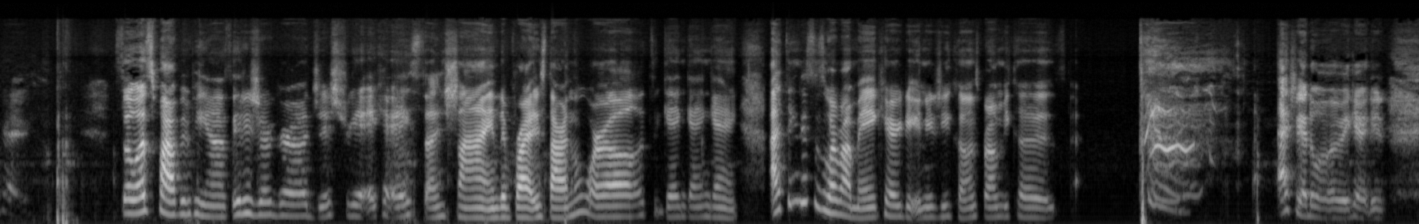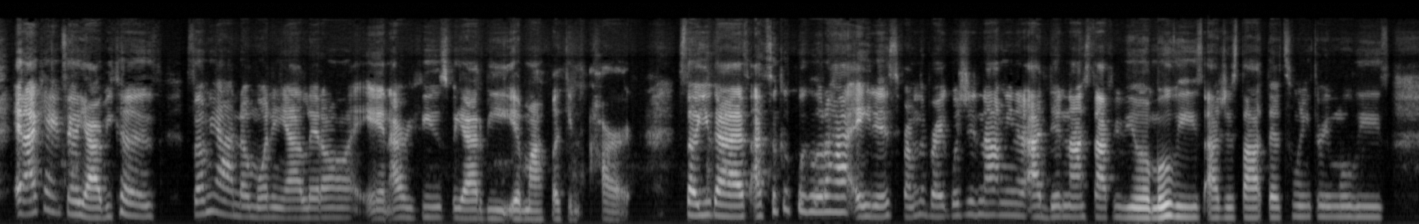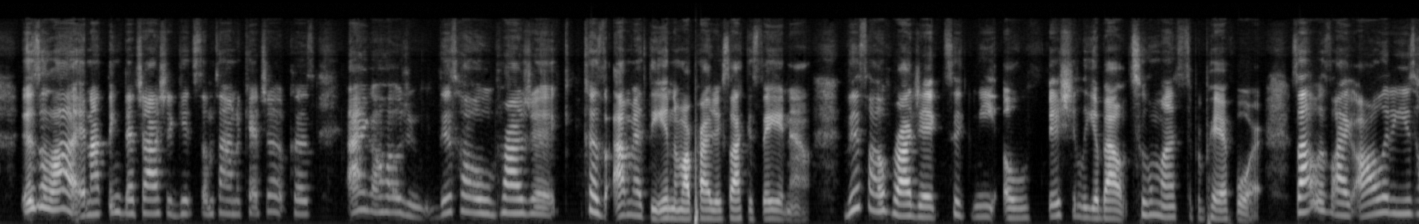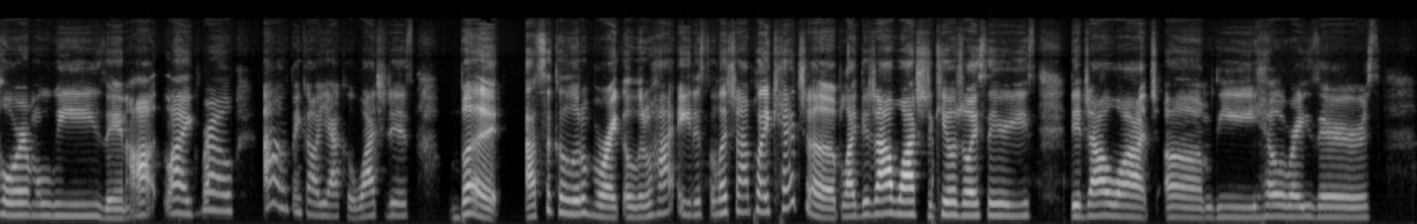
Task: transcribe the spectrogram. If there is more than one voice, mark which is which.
Speaker 1: Okay. So what's popping, peons? It is your girl, Justdria, aka Sunshine, the brightest star in the world. Gang, gang, gang. I think this is where my main character energy comes from because actually I don't what my main character. And I can't tell y'all because some y'all know more than y'all let on, and I refuse for y'all to be in my fucking heart. So, you guys, I took a quick little hiatus from the break, which did not mean that I did not stop reviewing movies. I just thought that 23 movies is a lot. And I think that y'all should get some time to catch up because I ain't gonna hold you. This whole project, because I'm at the end of my project, so I can say it now. This whole project took me officially about two months to prepare for. So I was like, all of these horror movies and like, bro, I don't think all y'all could watch this, but I took a little break, a little hiatus to let y'all play catch up. Like, did y'all watch the Killjoy series? Did y'all watch um the Hellraisers?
